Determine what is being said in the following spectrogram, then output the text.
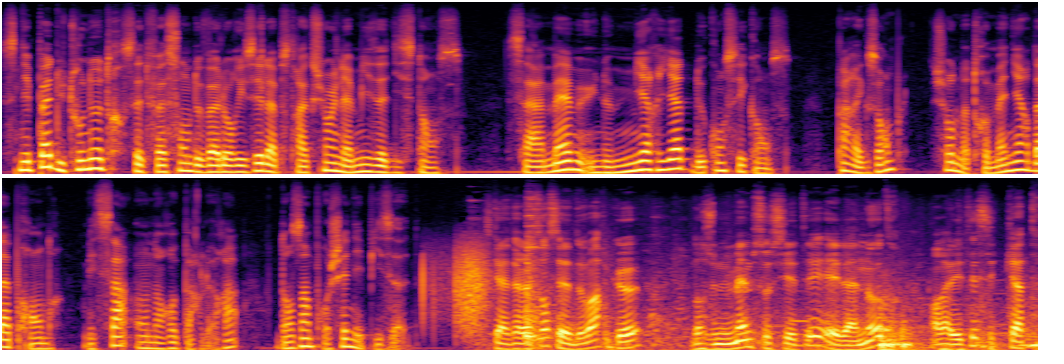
Ce n'est pas du tout neutre cette façon de valoriser l'abstraction et la mise à distance. Ça a même une myriade de conséquences. Par exemple, sur notre manière d'apprendre. Mais ça, on en reparlera dans un prochain épisode. Ce qui est intéressant, c'est de voir que dans une même société, et la nôtre, en réalité, ces quatre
